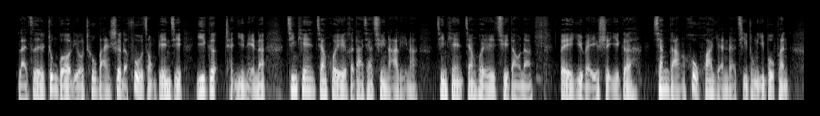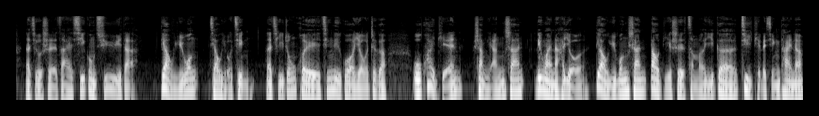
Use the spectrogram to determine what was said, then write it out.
来自中国旅游出版社的副总编辑一哥陈一年呢，今天将会和大家去哪里呢？今天将会去到呢，被誉为是一个。香港后花园的其中一部分，那就是在西贡区域的钓鱼翁郊游径。那其中会经历过有这个五块田、上阳山，另外呢还有钓鱼翁山，到底是怎么一个具体的形态呢？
